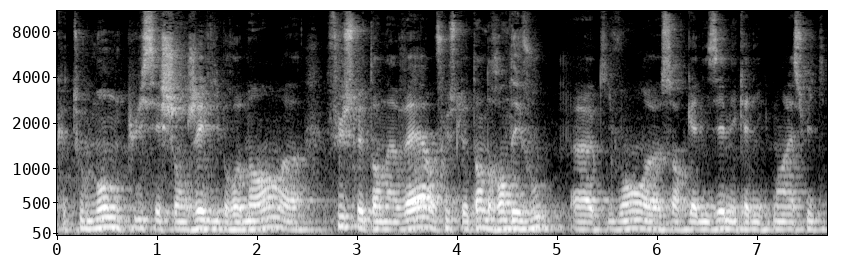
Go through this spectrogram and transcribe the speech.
que tout le monde puisse échanger librement, euh, fût-ce le temps d'un verre, fût-ce le temps de rendez-vous euh, qui vont s'organiser mécaniquement à la suite.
